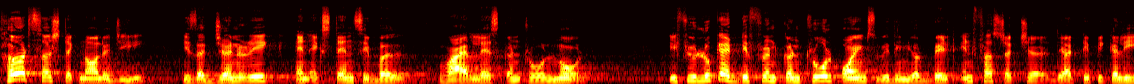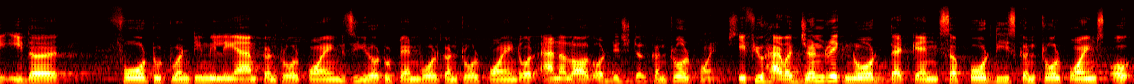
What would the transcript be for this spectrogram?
Third such technology is a generic and extensible wireless control node. If you look at different control points within your built infrastructure, they are typically either 4 to 20 milliamp control point, 0 to 10 volt control point, or analog or digital control points. If you have a generic node that can support these control points, or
